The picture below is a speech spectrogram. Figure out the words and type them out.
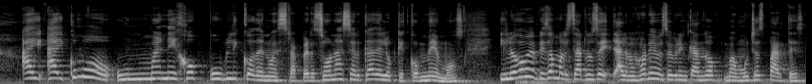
hay, hay como un manejo público de nuestra persona acerca de lo que comemos. Y luego me empieza a molestar, no sé, a lo mejor ya me estoy brincando a muchas partes,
